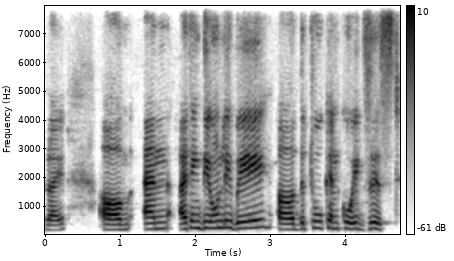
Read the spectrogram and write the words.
right? Um, and I think the only way uh, the two can coexist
